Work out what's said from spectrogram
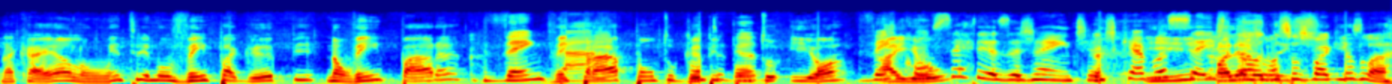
na Kaelon, entre no Vem pra Gup. Não, vem para. Vem, Vem tá? pra ponto gup.io. Vem com certeza, gente. A gente quer vocês E olha as todos. nossas vaguinhas lá.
